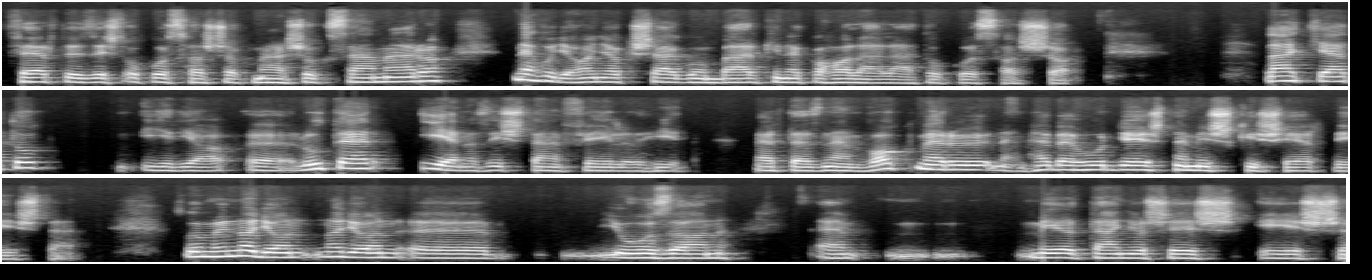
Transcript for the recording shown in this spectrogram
fertőzést okozhassak mások számára, nehogy a hanyagságon bárkinek a halálát okozhassa. Látjátok, írja Luther, ilyen az Isten félő hit, mert ez nem vakmerő, nem hebehurgya, és nem is kísérti. Szóval, hogy nagyon, nagyon józan, méltányos és, és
